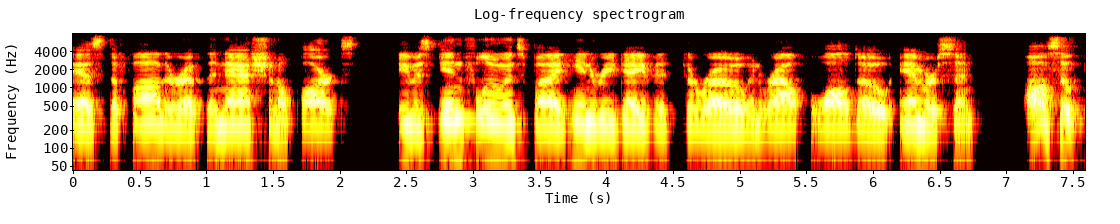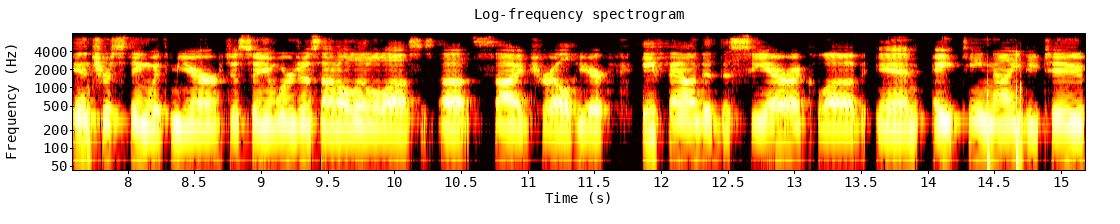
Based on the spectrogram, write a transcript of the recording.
as the father of the national parks he was influenced by Henry David Thoreau and Ralph Waldo Emerson. Also interesting with Muir, just so you, we're just on a little uh, uh, side trail here, he founded the Sierra Club in 1892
